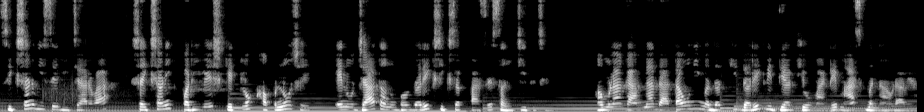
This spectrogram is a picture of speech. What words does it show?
શિક્ષણ વિશે વિચારવા શૈક્ષણિક પરિવેશ કેટલો ખપનો છે, એનો જાત અનુભવ દરેક શિક્ષક પાસે સંચિત છે. હમણાં ગામના દાતાઓની મદદથી દરેક વિદ્યાર્થીઓ માટે માસ્ક બનાવડાવ્યા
